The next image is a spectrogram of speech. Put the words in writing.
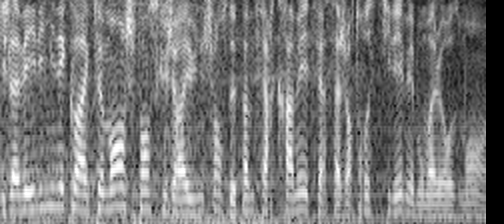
Si je l'avais éliminé correctement, je pense que j'aurais eu une chance de pas me faire cramer et de faire ça genre trop stylé. Mais bon, malheureusement,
